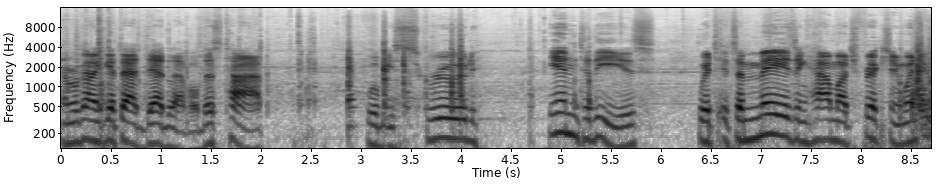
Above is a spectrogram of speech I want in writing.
and we're gonna get that dead level. This top will be screwed into these, which it's amazing how much friction. When, you,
